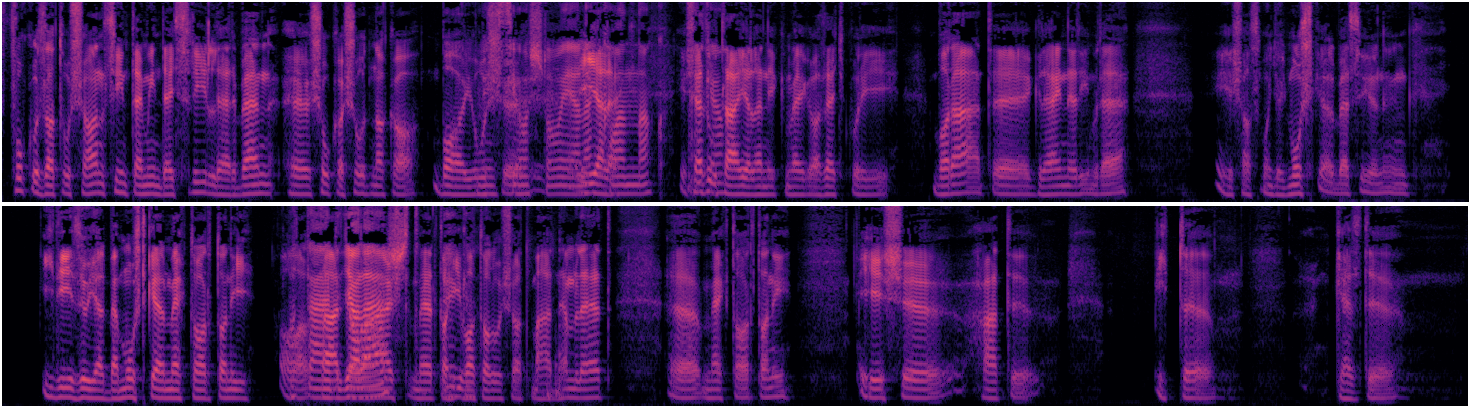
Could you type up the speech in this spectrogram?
fokozatosan, szinte mindegy thrillerben sokasodnak a bajós jelek. vannak. És Igen. ezután jelenik meg az egykori barát, Greiner Imre, és azt mondja, hogy most kell beszélnünk, idézőjelben most kell megtartani a, a tárgyalást, tárgyalást, mert a Igen. hivatalosat már nem lehet e, megtartani, és e, hát e, itt kezd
